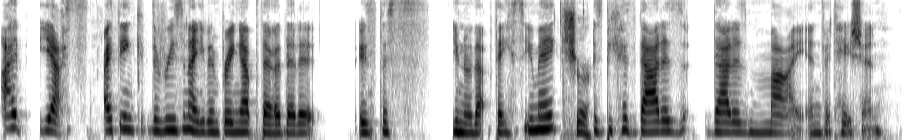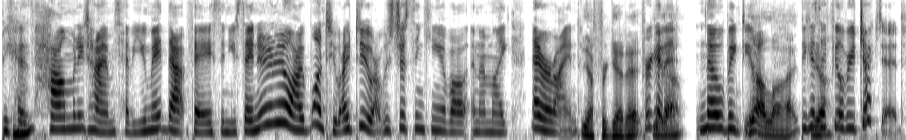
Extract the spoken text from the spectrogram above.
I yes, I think the reason I even bring up though that it is this, you know, that face you make Sure. is because that is that is my invitation. Because Mm-hmm. how many times have you made that face and you say, No, no, no, I want to, I do. I was just thinking of all and I'm like, never mind. Yeah, forget it. Forget Yeah. it. No big deal. Yeah, a lot. Because Yeah. I feel rejected.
